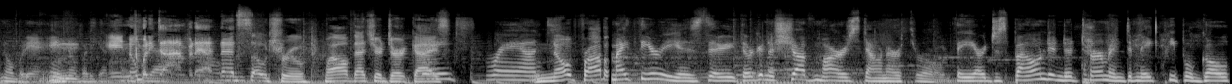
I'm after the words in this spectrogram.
nobody ain't nobody got Mm. Ain't nobody for that. time for that. That's so true. Well, that's your dirt, guys. Thanks, Grant. No problem. My theory is they they're going to shove Mars down our throat. They are just bound and determined to make people go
